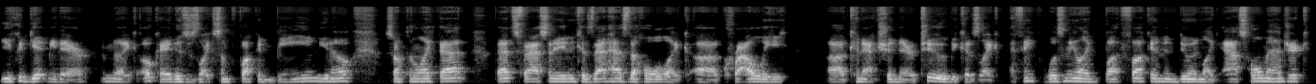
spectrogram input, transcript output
You could get me there. I'm like, okay, this is like some fucking being, you know, something like that. That's fascinating because that has the whole like uh, Crowley uh, connection there too, because like I think wasn't he like butt fucking and doing like asshole magic,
